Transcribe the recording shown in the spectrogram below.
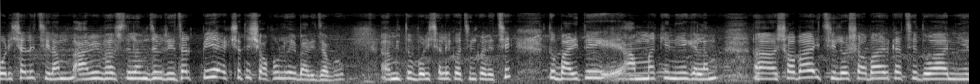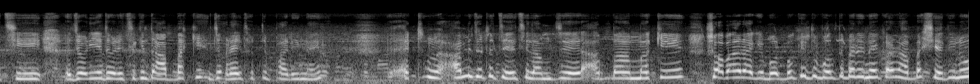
বরিশালে ছিলাম। আমি ভাবছিলাম যে রেজাল্ট পেয়ে একসাথে সফল হয়ে বাড়ি যাব। আমি তো বরিশালে কোচিং করেছি। তো বাড়িতে আম্মাকে নিয়ে গেলাম। সবাই ছিল, সবার কাছে দোয়া নিয়েছি, জড়িয়ে ধরেছি। কিন্তু আব্বাকে জড়াই ধরতে পারি নাই। একটু, আমি যেটা চেয়েছিলাম যে আব্বা আম্মাকে সবার আগে বলব, কিন্তু বলতে পারি না কারণ আব্বা সেদিনও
